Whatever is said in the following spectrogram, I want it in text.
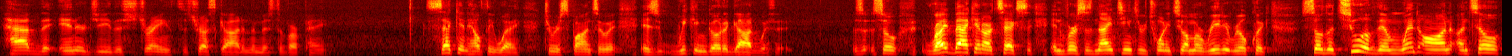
have the energy, the strength to trust God in the midst of our pain. Second healthy way to respond to it is we can go to God with it. So, right back in our text in verses 19 through 22, I'm going to read it real quick. So the two of them went on until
